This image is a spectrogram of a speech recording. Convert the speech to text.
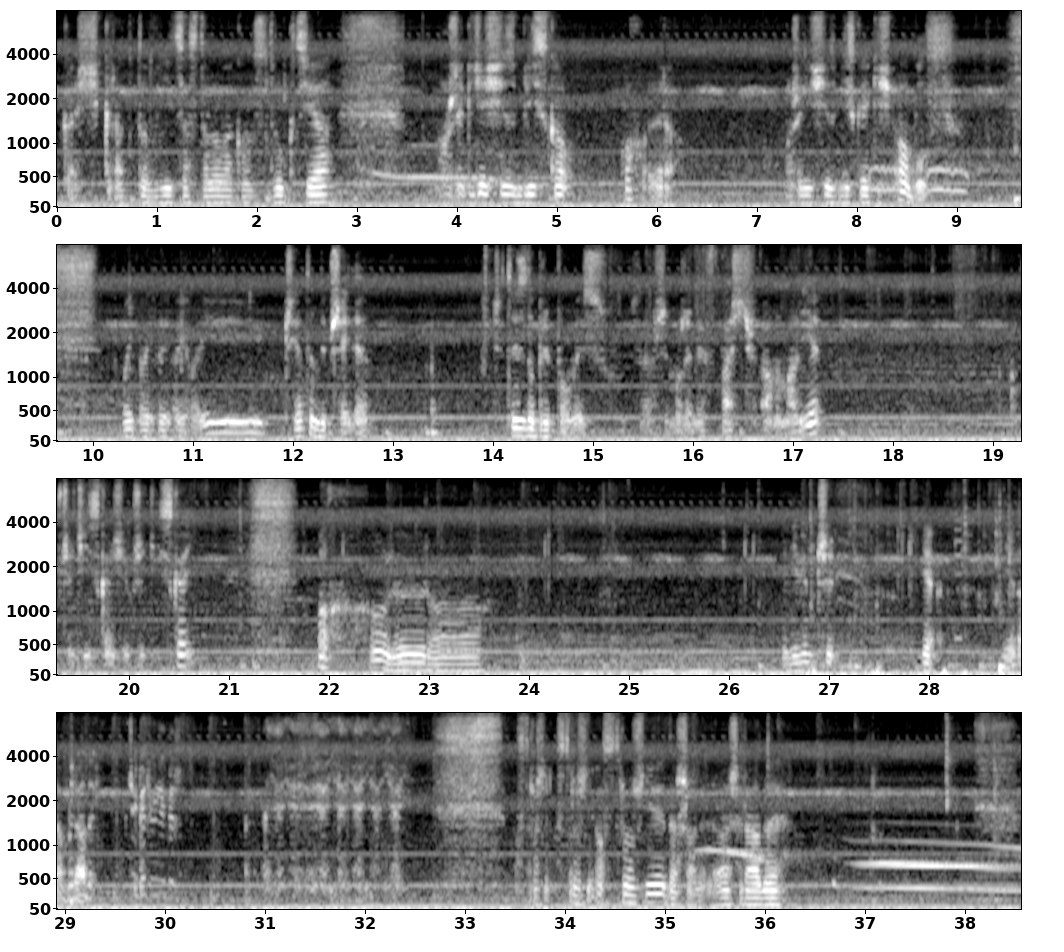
Jakaś kratownica, stalowa konstrukcja. Może gdzieś jest blisko... O cholera. Może gdzieś jest blisko jakiś obóz. Oj, oj, oj, oj, oj. Czy ja tędy przejdę? Czy to jest dobry pomysł? Zawsze możemy wpaść w anomalię. Przyciskaj się, przyciskaj. O cholera. Ja nie wiem, czy... Nie, nie damy rady. Czekaj, czekaj, czekaj. Ajajajajajajajaj. Ostrożnie, ostrożnie, ostrożnie. Dasz radę, dasz radę.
